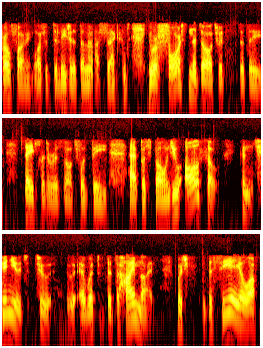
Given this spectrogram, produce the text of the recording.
profiling was it deleted at the last second. You were forcing the Dáil that the date for the results would be uh, postponed. You also continued to uh, with the timeline, which the CAO office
